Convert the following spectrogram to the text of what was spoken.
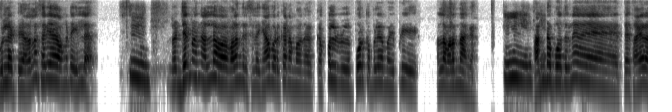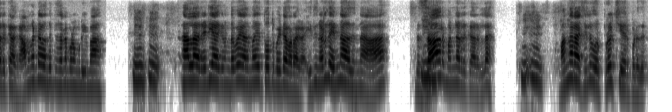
புல்லட் அதெல்லாம் சரியா அவங்ககிட்ட இல்ல. ஜெர்மன் வந்து நல்லா வளர்ந்துருச்சு. இல்ல ஞாபகம் இருக்கா? நம்ம அந்த கப்பல் போர்க்கப்பலே நம்ம எப்படி நல்லா வளர்ந்தாங்க? சண்டை போறதுக்குன்னே தயாரா இருக்காங்க. அவங்ககிட்ட வந்துட்டு சண்டை பண்ண முடியுமா? நல்லா ரெடியா இருக்கின்ற போய் அது மாதிரி தோத்து போயிட்டே வராங்க. இது நடுவில் என்ன ஆகுதுன்னா இந்த ஜார் மன்னர் இருக்காருல்ல மன்னராட்சியில ஒரு புரட்சி ஏற்படுது.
